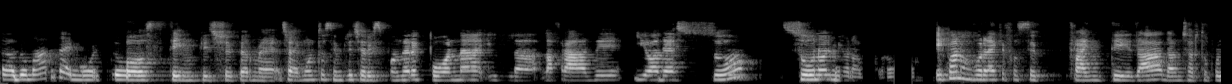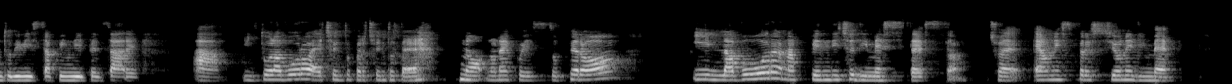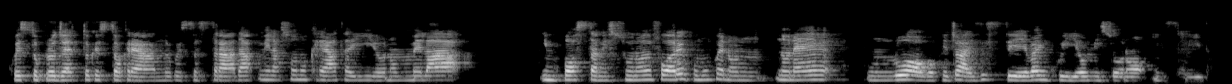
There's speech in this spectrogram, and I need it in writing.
La domanda è molto semplice per me, cioè è molto semplice rispondere con il, la frase io adesso sono il mio lavoro. E qua non vorrei che fosse fraintesa da un certo punto di vista, quindi pensare ah, il tuo lavoro è 100% te. No, non è questo, però il lavoro è un appendice di me stessa, cioè è un'espressione di me. Questo progetto che sto creando, questa strada, me la sono creata io, non me l'ha imposta nessuno da fuori, comunque non, non è un luogo che già esisteva in cui io mi sono inserita.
